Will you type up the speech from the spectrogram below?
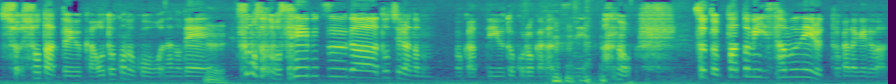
ショショタというか男の子なので、ええそもそも性別がどちらなのかっていうところからですね、あの、ちょっとパッと見サムネイルとかだけでは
